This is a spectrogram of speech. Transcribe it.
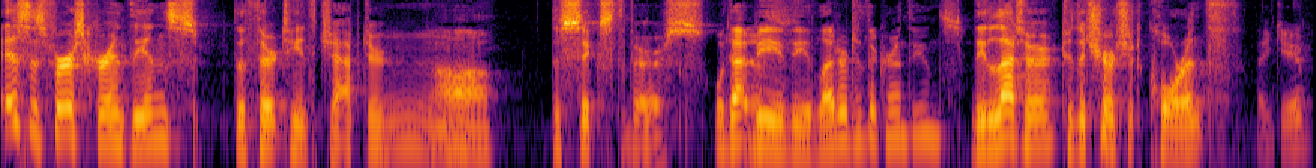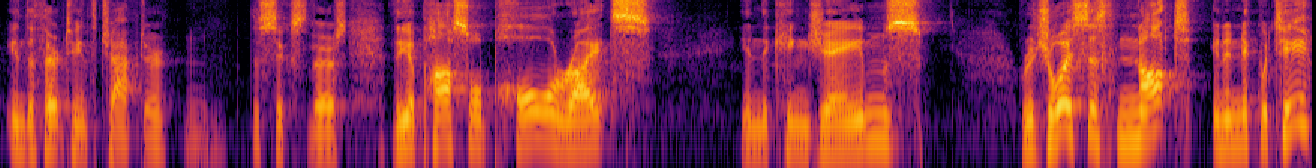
This is First Corinthians, the thirteenth chapter, Ah. The sixth verse, Would that be the letter to the Corinthians? the letter to the church at Corinth. Thank you. in the 13th chapter, mm-hmm. the sixth verse, the apostle Paul writes in the King James, Rejoiceth not in iniquity,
